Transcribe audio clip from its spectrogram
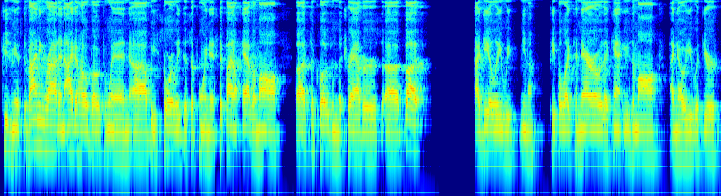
excuse me, if Divining Rod and Idaho both win, uh, I'll be sorely disappointed if I don't have them all uh, to close in the Travers. Uh, but ideally, we you know people like to narrow; they can't use them all. I know you with your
